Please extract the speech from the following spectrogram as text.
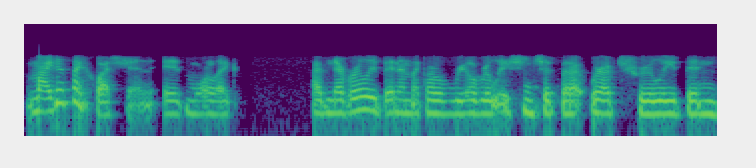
my I guess my question is more like I've never really been in like a real relationship that where I've truly been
